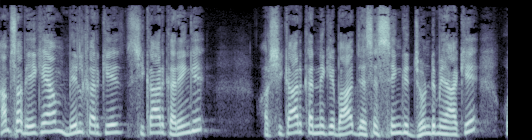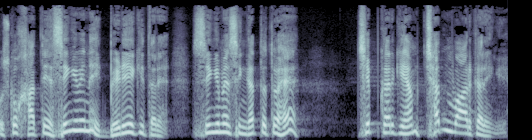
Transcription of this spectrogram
हम सब एक हैं, हम मिल करके शिकार करेंगे और शिकार करने के बाद जैसे सिंह झुंड में आके उसको खाते हैं। सिंह भी नहीं, भेड़िए की तरह। सिंह में सिंहत्व तो है। छिप करके हम छद्म वार करेंगे।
